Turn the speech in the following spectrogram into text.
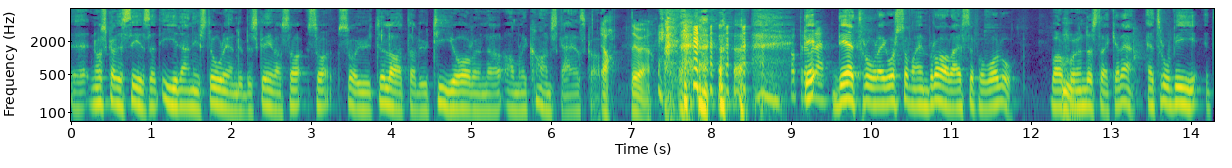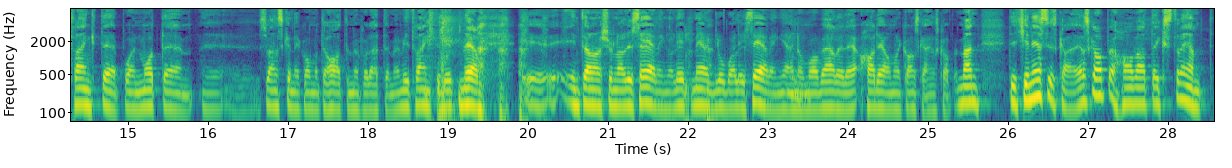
Eh, nå skal det sies at i den historien du beskriver, så, så, så utelater du ti år under amerikansk eierskap. Ja, det gjør jeg. det, det, tror jeg også var en bra reise for Volvo, bare for å mm. understreke det. Jeg tror vi trengte på en måte eh, Svenskene kommer til å hate meg for dette, men vi trengte litt mer eh, internasjonalisering og litt mer globalisering gjennom å det, ha det amerikanske eierskapet. Men det kinesiske eierskapet har vært ekstremt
